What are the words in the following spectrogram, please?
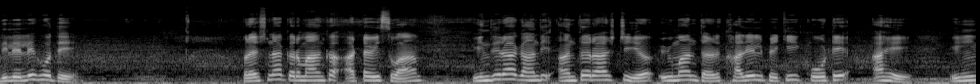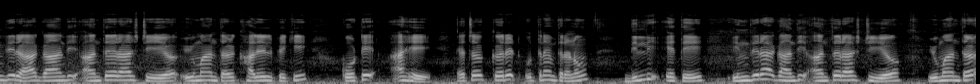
दिलेले होते. प्रश्न क्रमांक अठ्ठावीसवा इंदिरा गांधी आंतरराष्ट्रीय विमानतळ खालीलपैकी कोठे आहे? इंदिरा गांधी आंतरराष्ट्रीय विमानतळ खालीलपैकी कोठे आहे? याचं करेक्ट उत्तर आहे मित्रांनो दिल्ली येथे इंदिरा गांधी आंतरराष्ट्रीय विमानतळ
